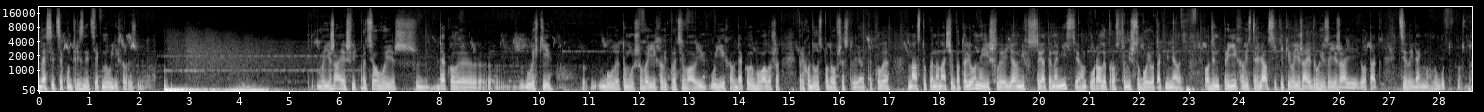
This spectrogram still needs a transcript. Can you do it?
10 секунд різниці, як ми уїхали звідти. Виїжджаєш, відпрацьовуєш. Деколи легкі були, тому що виїхав, відпрацював і уїхав. Деколи бувало, що приходилось подовше стояти. Коли наступи на наші батальйони йшли, я міг стояти на місці, а Урали просто між собою отак мінялись. Один приїхав і стрілявся, тільки виїжджає, другий заїжджає. І отак цілий день могло бути просто.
